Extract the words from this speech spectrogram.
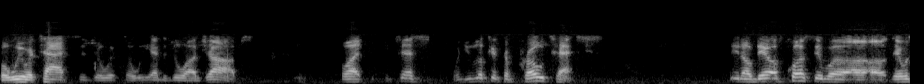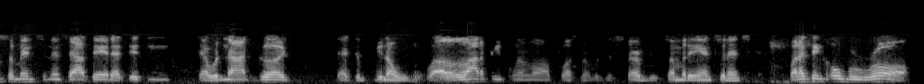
but we were tasked to do it, so we had to do our jobs. But just when you look at the protests, you know, there of course there were uh, uh there were some incidents out there that didn't that were not good that the, you know a lot of people in law enforcement were disturbed at some of the incidents. But I think overall,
